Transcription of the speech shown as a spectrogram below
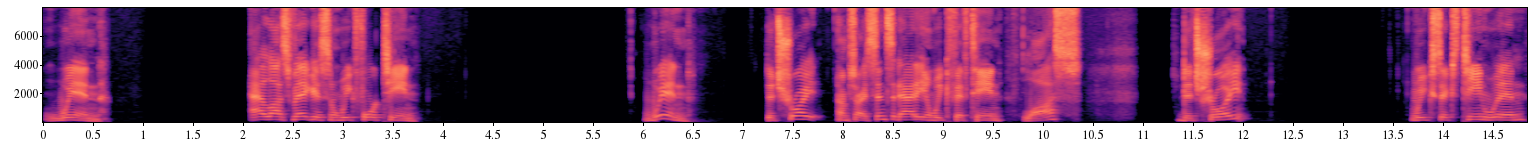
win. At Las Vegas in week 14, win. Detroit, I'm sorry, Cincinnati in week 15, loss. Detroit, week 16 win.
